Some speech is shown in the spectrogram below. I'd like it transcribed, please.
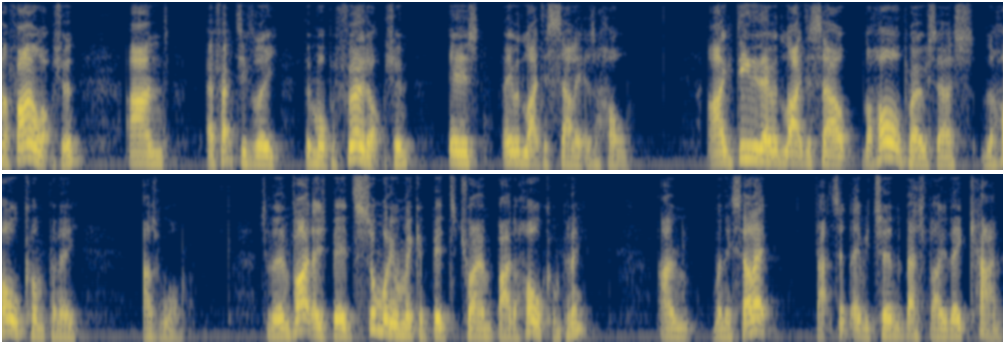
the final option and effectively the more preferred option is they would like to sell it as a whole. Ideally, they would like to sell the whole process, the whole company, as one. So they invite those bids. Somebody will make a bid to try and buy the whole company. And when they sell it, that's it. They return the best value they can.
